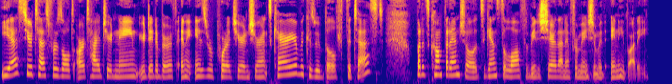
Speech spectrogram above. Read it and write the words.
Yes, your test results are tied to your name, your date of birth, and it is reported to your insurance carrier because we bill for the test, but it's confidential. It's against the law for me to share that information with anybody.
